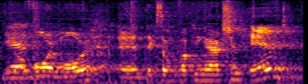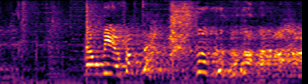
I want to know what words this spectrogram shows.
You know, more and more and take some fucking action and Don't be a fucker.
